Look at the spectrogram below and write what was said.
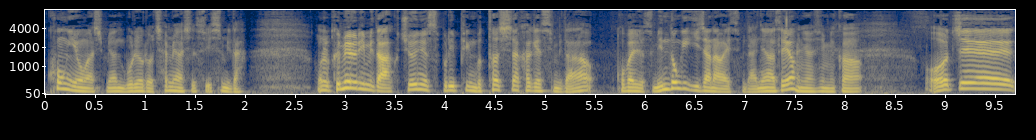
콩 이용하시면 무료로 참여하실 수 있습니다. 오늘 금요일입니다. 주요 뉴스 브리핑부터 시작하겠습니다. 고발 뉴스 민동기 기자 나와 있습니다. 안녕하세요. 안녕하십니까. 어제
